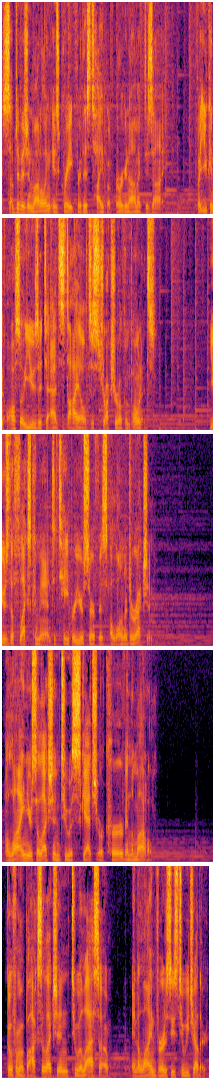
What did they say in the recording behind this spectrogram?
Subdivision modeling is great for this type of ergonomic design, but you can also use it to add style to structural components. use the Flex command to taper your surface along a direction. Align your selection to a sketch or curve in the model. Go from a box selection to a lasso and align vertices to each other.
